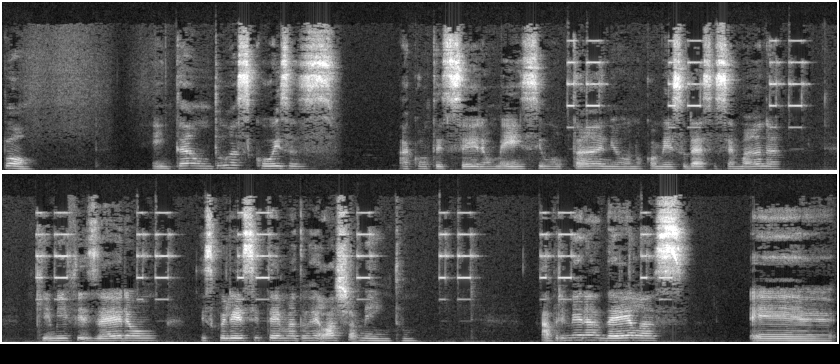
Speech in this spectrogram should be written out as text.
Bom, então duas coisas aconteceram meio simultâneo no começo dessa semana que me fizeram escolher esse tema do relaxamento. A primeira delas é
